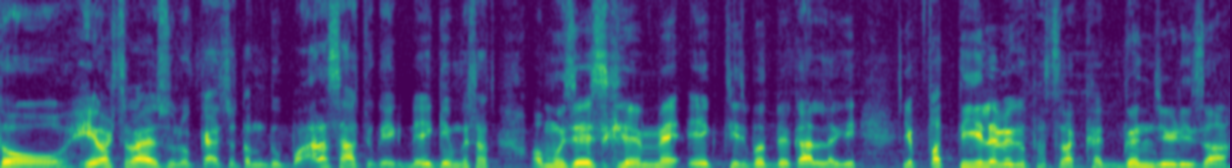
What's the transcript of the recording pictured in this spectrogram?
तो हेवर्स वाले सुनो कैसे तो हम दोबारा से आ चुके हैं एक नई गेम के साथ। और मुझे इस गेम में एक चीज़ बहुत बेकार लगी। ये पतीले में भी फंस रखा है गंजेड़ी सा?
